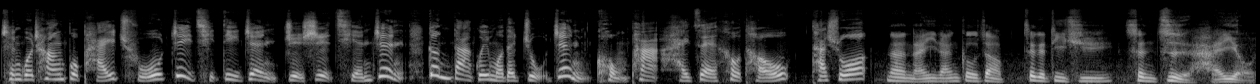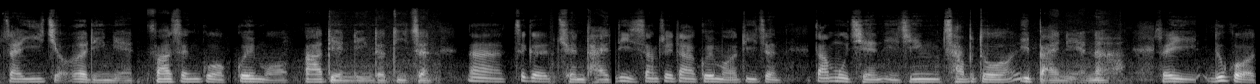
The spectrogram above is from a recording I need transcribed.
陈国昌不排除这起地震只是前震，更大规模的主震恐怕还在后头。他说：“那南宜兰构造这个地区，甚至还有在一九二零年发生过规模八点零的地震。那这个全台历史上最大规模地震，到目前已经差不多一百年了。所以，如果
